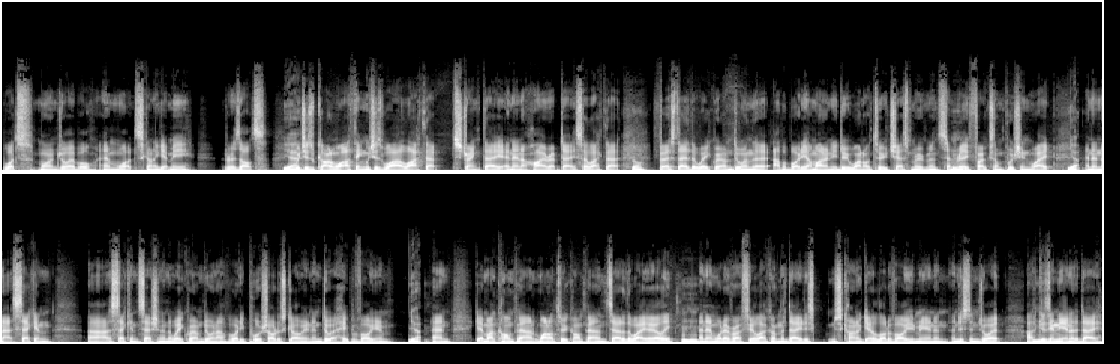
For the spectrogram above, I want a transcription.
what's more enjoyable and what's going to get me the results. Yeah. Which is kind of what I think, which is why I like that strength day and then a high rep day. So like that Sure. first day of the week where I'm doing the upper body, I might only do one or two chest movements and really focus on pushing weight. Mm-hmm. Yeah. And then that second uh, second session in the week where I'm doing upper body push, I'll just go in and do a heap of volume Yeah. and get my compound one or two compounds out of the way early and then whatever I feel like on the day just just kind of get a lot of volume in and, and just enjoy it because in the end of the day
